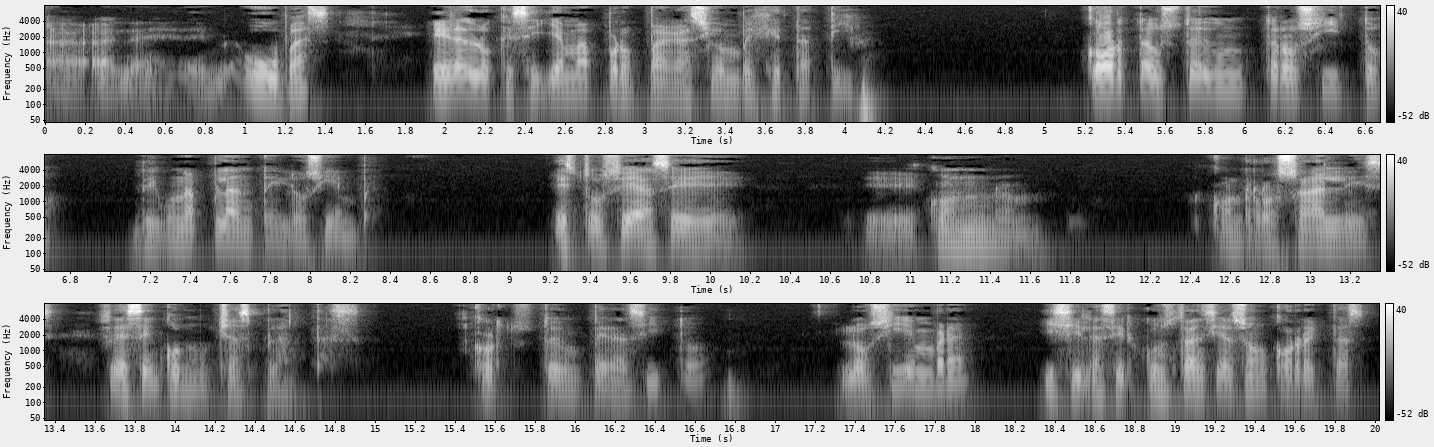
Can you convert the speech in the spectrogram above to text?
ah, uvas era lo que se llama propagación vegetativa. Corta usted un trocito de una planta y lo siembra. Esto se hace eh, con, con rosales, se hacen con muchas plantas. Corta usted un pedacito, lo siembra y si las circunstancias son correctas,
